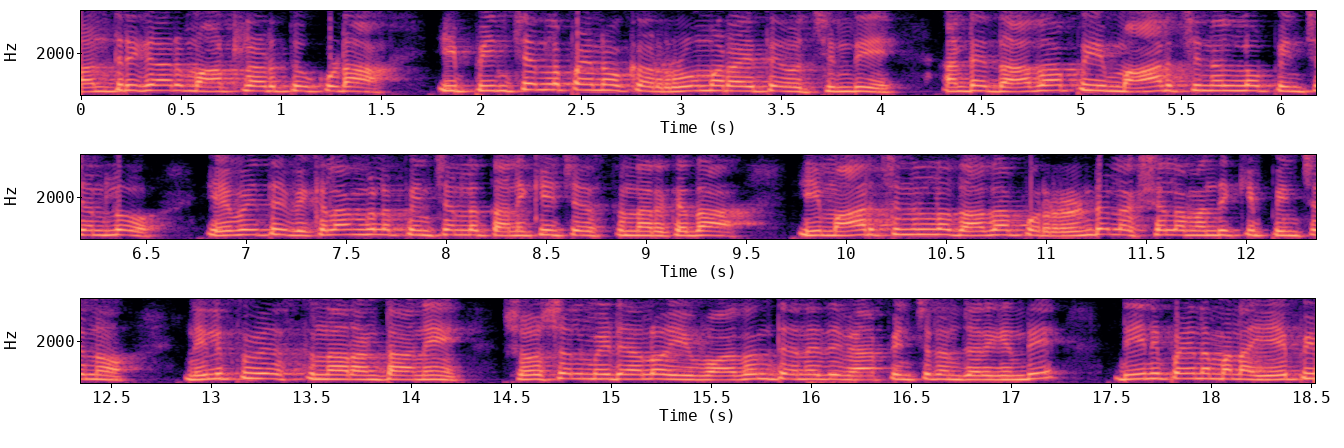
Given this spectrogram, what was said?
మంత్రి గారు మాట్లాడుతూ కూడా ఈ పింఛన్ల పైన ఒక రూమర్ అయితే వచ్చింది. అంటే దాదాపు ఈ మార్చి నెలలో పింఛన్లు ఏవైతే వికలాంగుల పింఛన్లు తనిఖీ చేస్తున్నారు కదా ఈ మార్చి నెలలో దాదాపు రెండు లక్షల మందికి పింఛను నిలిపివేస్తున్నారంట అని సోషల్ మీడియాలో ఈ వదంతి అనేది వ్యాపించడం జరిగింది. దీనిపైన మన ఏపీ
